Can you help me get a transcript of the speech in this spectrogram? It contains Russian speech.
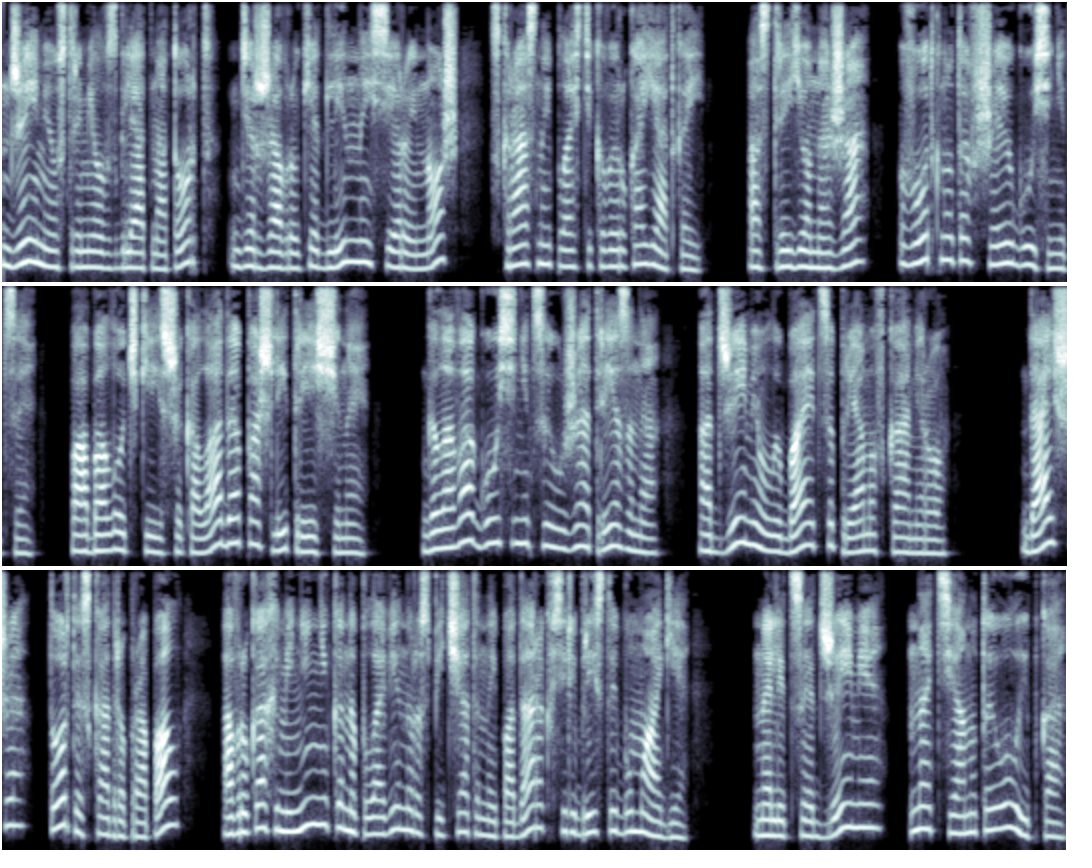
Джейми устремил взгляд на торт, держа в руке длинный серый нож с красной пластиковой рукояткой. Остриё ножа воткнуто в шею гусеницы. По оболочке из шоколада пошли трещины. Голова гусеницы уже отрезана, а Джейми улыбается прямо в камеру. Дальше торт из кадра пропал — а в руках именинника наполовину распечатанный подарок в серебристой бумаге. На лице Джейми натянутая улыбка.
